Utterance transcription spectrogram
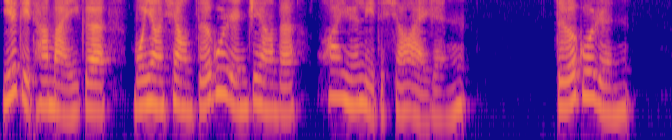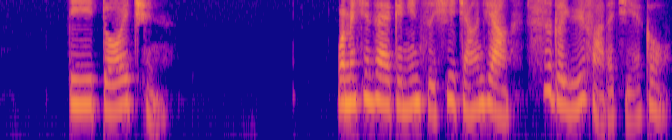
也给他买一个模样像德国人这样的花园里的小矮人。德国人，die Deutschen。我们现在给您仔细讲讲四个语法的结构。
